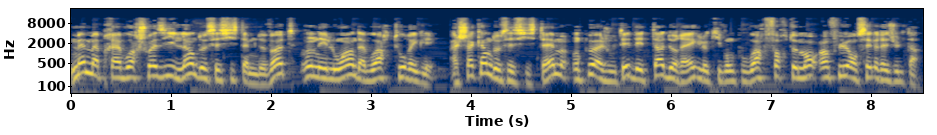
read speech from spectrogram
Même après avoir choisi l'un de ces systèmes de vote, on est loin d'avoir tout réglé. À chacun de ces systèmes, on peut ajouter des tas de règles qui vont pouvoir fortement influencer le résultat.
